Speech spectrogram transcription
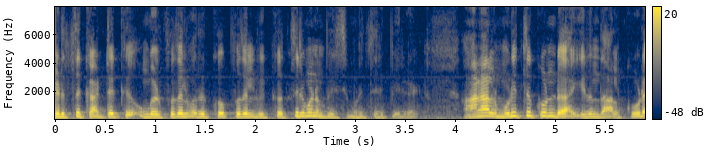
எடுத்துக்காட்டுக்கு உங்கள் புதல்வருக்கோ புதல்விக்கோ திருமணம் பேசி முடித்திருப்பீர்கள். ஆனால் முடித்துக்கொண்டு இருந்தால் கூட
